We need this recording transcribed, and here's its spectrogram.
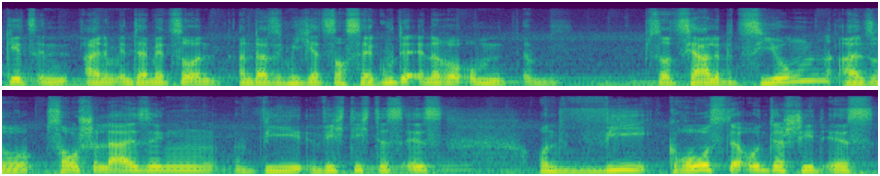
geht es in einem Intermezzo, an das ich mich jetzt noch sehr gut erinnere, um äh, soziale Beziehungen, also Socializing, wie wichtig das ist und wie groß der Unterschied ist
